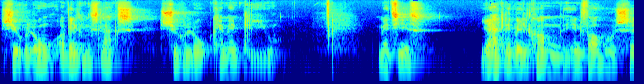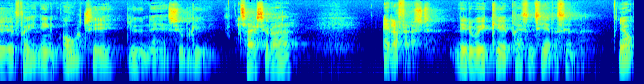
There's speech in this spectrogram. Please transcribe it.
psykolog, og hvilken slags psykolog kan man blive? Mathias, hjertelig velkommen indenfor hos øh, foreningen og til Lyden af Psykologi. Tak skal du have. Allerførst, vil du ikke øh, præsentere dig selv? Jo,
